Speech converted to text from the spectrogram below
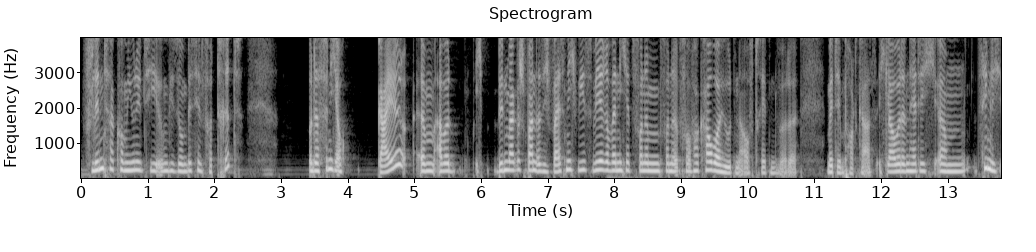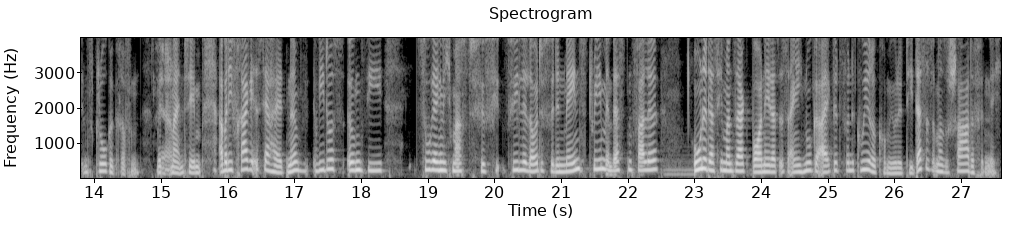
Flinter Community irgendwie so ein bisschen vertritt. Und das finde ich auch geil, ähm, aber ich bin mal gespannt. Also ich weiß nicht, wie es wäre, wenn ich jetzt von einem von, eine, vor, vor Cowboyhüten auftreten würde mit dem Podcast. Ich glaube, dann hätte ich ähm, ziemlich ins Klo gegriffen mit Ja. meinen Themen. Aber die Frage ist ja halt, ne, wie du es irgendwie zugänglich machst für vi- viele Leute, für den Mainstream im besten Falle, ohne dass jemand sagt, boah, nee, das ist eigentlich nur geeignet für eine queere Community. Das ist immer so schade, finde ich.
